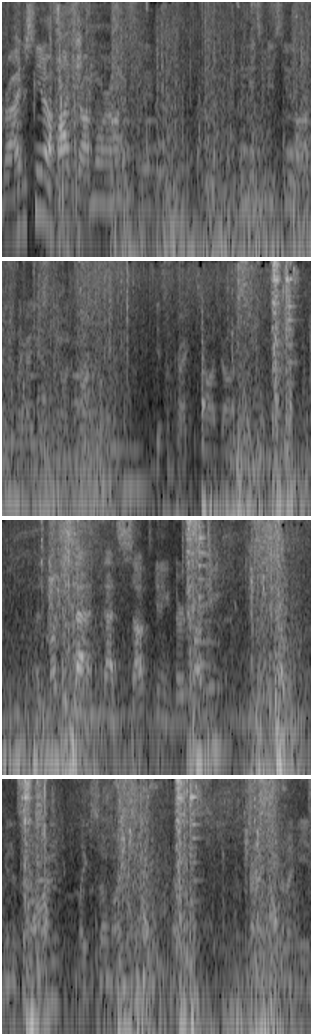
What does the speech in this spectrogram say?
Bro, I just need a hot drop more, honestly. Like I used to console. Get some practice hot drops. As much as that that sucked getting third party in the spawn, like so much, that was practice that I need.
